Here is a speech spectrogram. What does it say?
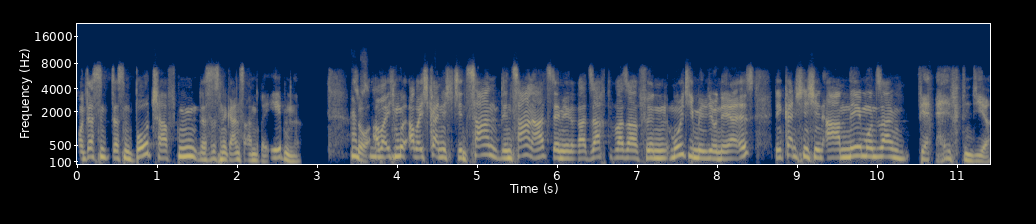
Und das sind, das sind Botschaften, das ist eine ganz andere Ebene. So, aber ich, aber ich kann nicht den, Zahn, den Zahnarzt, der mir gerade sagt, was er für ein Multimillionär ist, den kann ich nicht in den Arm nehmen und sagen, wir helfen dir.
